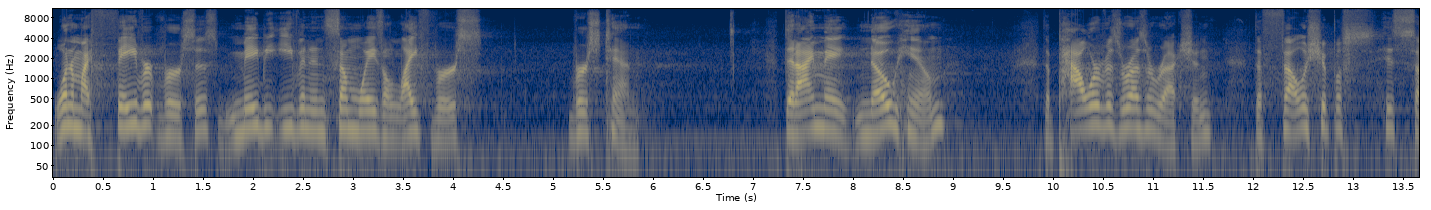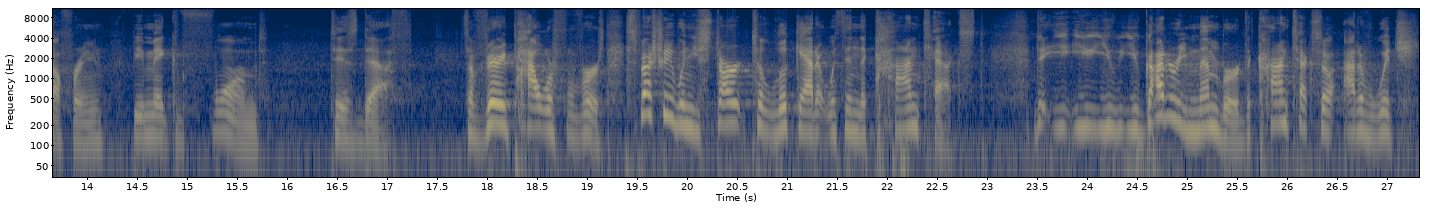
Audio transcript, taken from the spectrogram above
one of my favorite verses, maybe even in some ways a life verse, verse 10. That I may know him, the power of his resurrection, the fellowship of his suffering, be made conformed to his death. It's a very powerful verse, especially when you start to look at it within the context. You, you, you've got to remember the context of, out of which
